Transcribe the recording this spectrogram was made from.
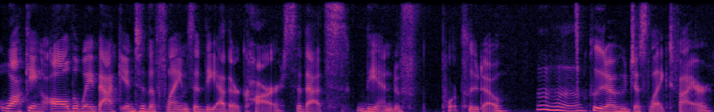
walking all the way back into the flames of the other car. So that's the end of poor Pluto. Pluto, who just liked fire.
